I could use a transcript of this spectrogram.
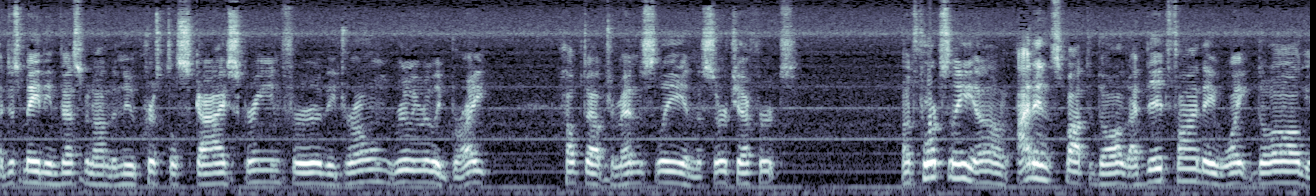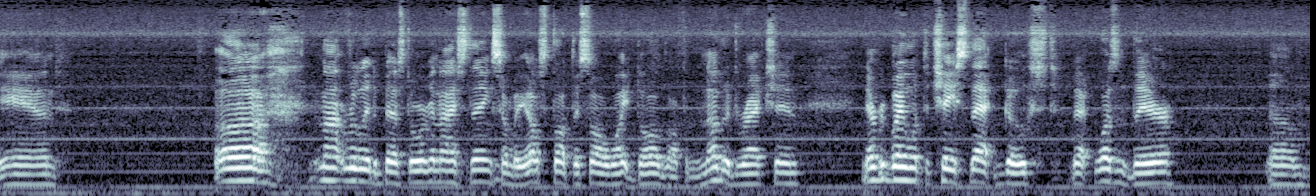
I just made the investment on the new Crystal Sky screen for the drone. Really, really bright. Helped out tremendously in the search efforts. Unfortunately, um, I didn't spot the dog. I did find a white dog and uh, not really the best organized thing. Somebody else thought they saw a white dog off in another direction. And everybody went to chase that ghost that wasn't there. Um,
